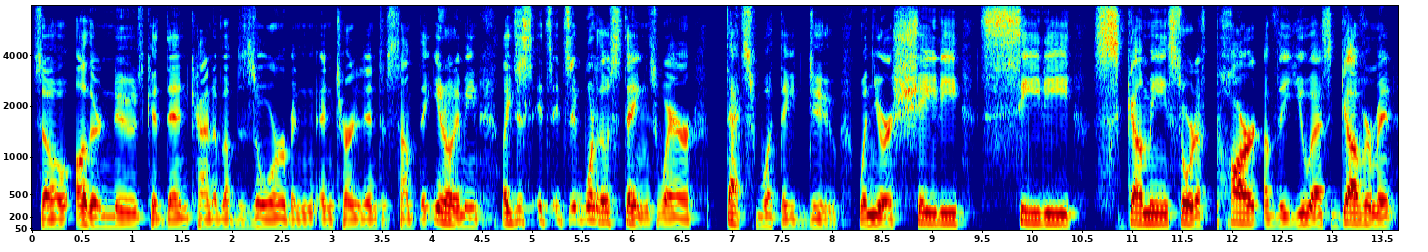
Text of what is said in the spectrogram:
so other news could then kind of absorb and, and turn it into something you know what I mean? Like just it's it's one of those things where that's what they do. When you're a shady, seedy, scummy sort of part of the US government,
